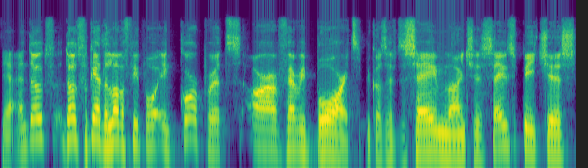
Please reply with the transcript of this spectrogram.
Yeah, and don't don't forget, a lot of people in corporate are very bored because of the same lunches, same speeches,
